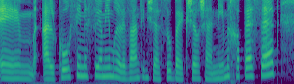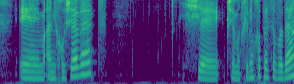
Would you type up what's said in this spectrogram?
אה, על קורסים מסוימים רלוונטיים שעשו בהקשר שאני מחפשת. אה, אני חושבת שכשמתחילים לחפש עבודה,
